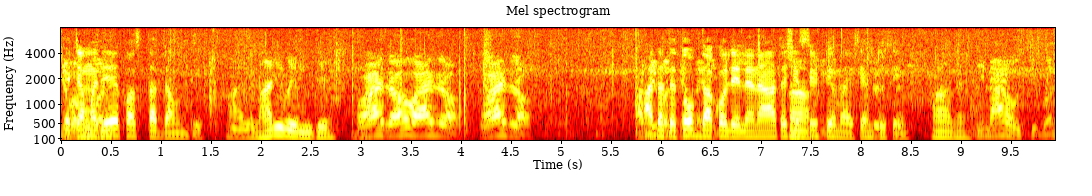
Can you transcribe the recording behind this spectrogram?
त्याच्यामध्ये फसतात जाऊन ते. आलं भारी बाई राव आता ते तोप दाखवलेलं ना तशी हा. सिस्टीम आहे सेम टू सेम हा काय? ही नाही होती पण.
